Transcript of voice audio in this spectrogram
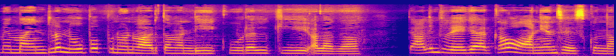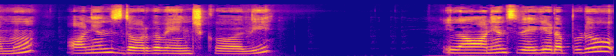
మేము మా ఇంట్లో నూపప్పు నూనె వాడతామండి. కూరలకి అలాగా. తాలింపు వేగాక ఆనియన్స్ వేసుకుందాము. ఆనియన్స్ దోరగా వేయించుకోవాలి. ఇలా ఆనియన్స్ వేగేటప్పుడు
